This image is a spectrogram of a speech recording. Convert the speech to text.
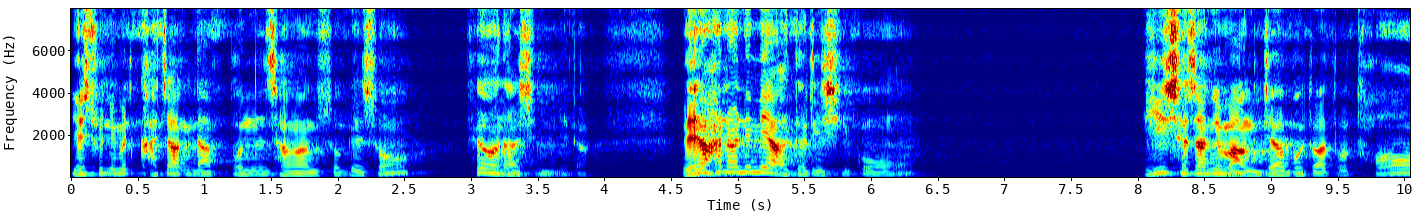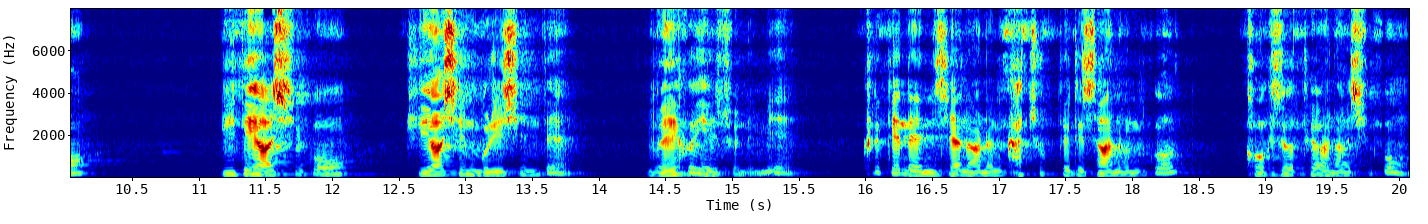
예수님은 가장 나쁜 상황 속에서 태어나십니다. 왜 하나님의 아들이시고 이 세상의 왕자보다도 더 위대하시고 귀하신 분이신데 왜 그 예수님이 그렇게 냄새 나는 가축들이 사는 곳 거기서 태어나시고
